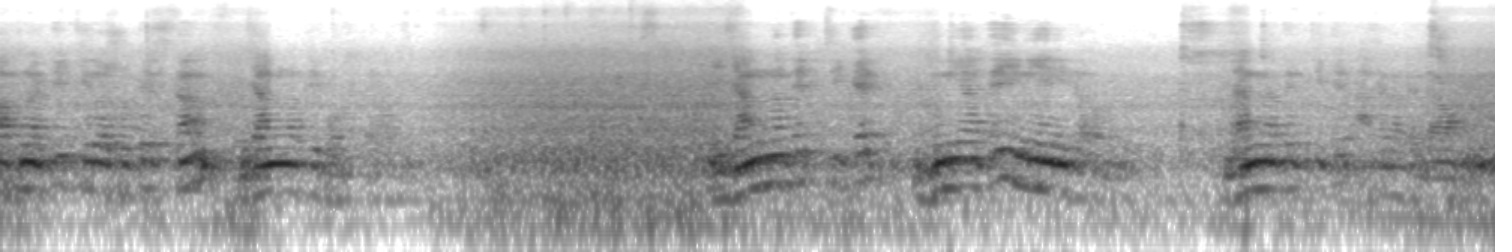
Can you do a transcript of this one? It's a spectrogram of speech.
আপনাকে চিরসুখের স্থান জান্নাতে পৌঁছতে হবে এই জান্নাতের টিকিট দুনিয়াতেই নিয়ে নিতে হবে জান্নাতের টিকিট আখেরাতে দেওয়া হয় না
